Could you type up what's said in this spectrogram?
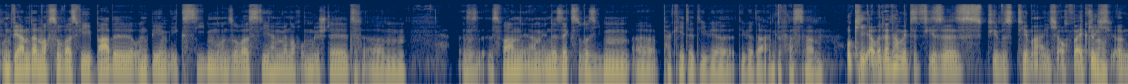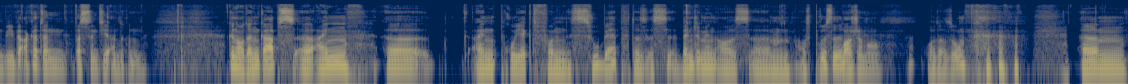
Und wir haben dann noch sowas wie Babel und BMX7 und sowas, die haben wir noch umgestellt. Ähm, es, es, waren am Ende sechs oder sieben äh, Pakete, die wir, die wir da angefasst haben. Okay, aber dann haben wir jetzt dieses, dieses Thema eigentlich auch weitlich genau. irgendwie beackert. Dann, was sind die anderen? Genau, dann gab es äh, ein, äh, ein Projekt von Subeb, das ist Benjamin aus, ähm, aus Brüssel. Benjamin. Oder so. ähm,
